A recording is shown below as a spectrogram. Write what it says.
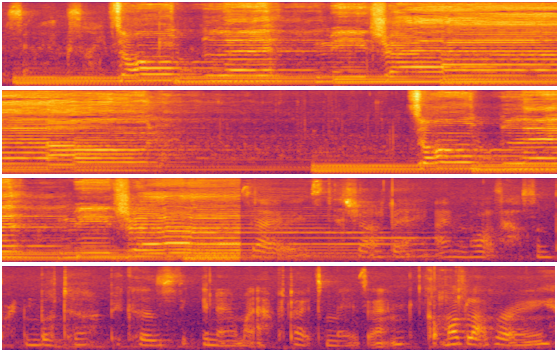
is exciting. Don't let me drown. Don't let me drown. So it's day. I'm about to have some bread and butter because you know my appetite's amazing. Got my blackberry.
